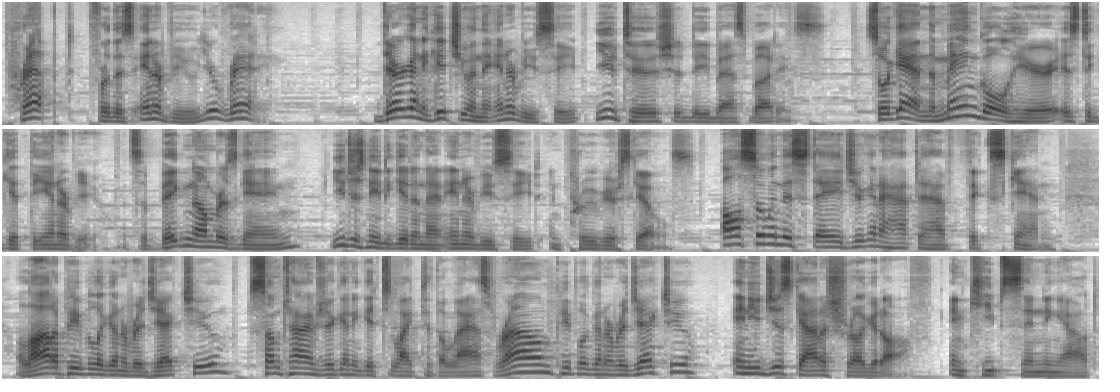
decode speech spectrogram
prepped for this interview, you're ready. They're gonna get you in the interview seat. You two should be best buddies. So again, the main goal here is to get the interview. It's a big numbers game. You just need to get in that interview seat and prove your skills. Also in this stage, you're gonna have to have thick skin. A lot of people are gonna reject you. Sometimes you're gonna get to like to the last round, people are gonna reject you, and you just gotta shrug it off and keep sending out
